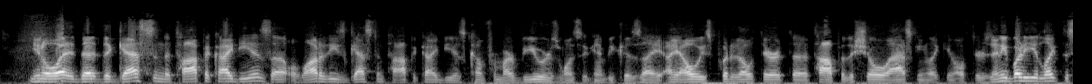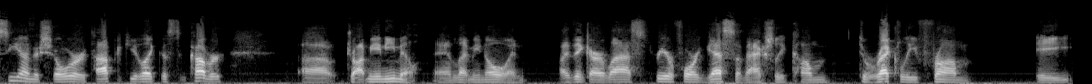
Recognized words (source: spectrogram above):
you know what? The the guests and the topic ideas. Uh, a lot of these guest and topic ideas come from our viewers once again because I, I always put it out there at the top of the show, asking like you know if there's anybody you'd like to see on the show or a topic you'd like us to cover, uh, drop me an email and let me know. And I think our last three or four guests have actually come directly from a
